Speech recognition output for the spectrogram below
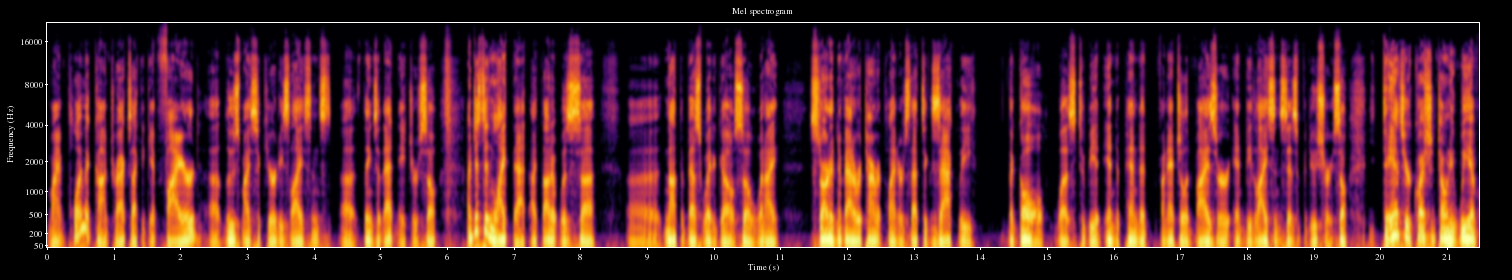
my employment contracts, I could get fired, uh, lose my securities license, uh, things of that nature. So I just didn't like that. I thought it was uh, not the best way to go. So when I started Nevada Retirement Planners, that's exactly the goal was to be an independent financial advisor and be licensed as a fiduciary. So to answer your question, Tony, we have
